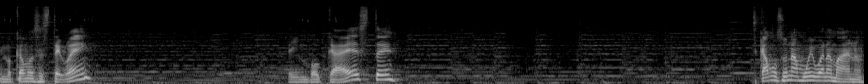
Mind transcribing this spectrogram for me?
Invocamos este güey. Se invoca a este. Sacamos una muy buena mano.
